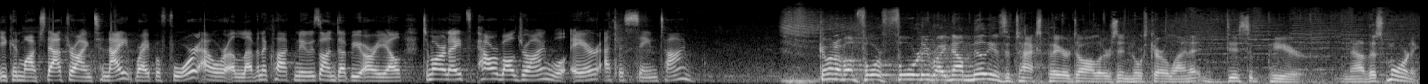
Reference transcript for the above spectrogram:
You can watch that drawing tonight, right before our 11 o'clock news on WRAL. Tomorrow night's Powerball drawing will air at the same time. Coming up on 440 right now, millions of taxpayer dollars in North Carolina disappear. Now, this morning,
